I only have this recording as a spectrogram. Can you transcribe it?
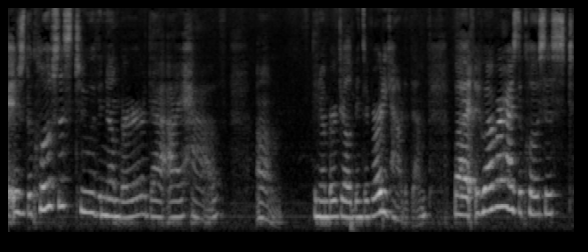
is the closest to the number that I have, um, the number of jelly beans, I've already counted them, but whoever has the closest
